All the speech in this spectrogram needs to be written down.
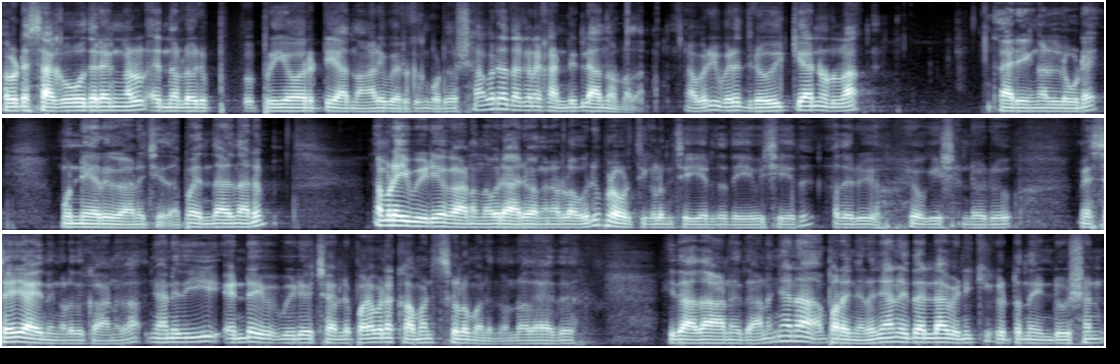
അവരുടെ സഹോദരങ്ങൾ എന്നുള്ളൊരു പ്രിയോറിറ്റി ആ നാല് പേർക്കും കൊടുത്തു. പക്ഷെ അവരതങ്ങനെ കണ്ടില്ല എന്നുള്ളതാണ്. അവർ ഇവരെ ദ്രോഹിക്കാനുള്ള കാര്യങ്ങളിലൂടെ മുന്നേറുകയാണ് ചെയ്തത്. അപ്പോൾ എന്തായിരുന്നാലും നമ്മുടെ ഈ വീഡിയോ കാണുന്നവരാരും അങ്ങനെയുള്ള ഒരു പ്രവൃത്തികളും ചെയ്യരുത് ദയവ് ചെയ്ത്. അതൊരു യോഗീഷിന്റെ ഒരു മെസ്സേജായി നിങ്ങളിത് കാണുക. ഞാനിത് ഈ എന്റെ വീഡിയോ ചാനലിൽ പല പല കമൻസുകളും വരുന്നുണ്ട്. അതായത് ഇത് അതാണ് ഇതാണ്. ഞാൻ പറഞ്ഞത് ഞാൻ ഇതെല്ലാം എനിക്ക് കിട്ടുന്ന ഇൻഡ്യൂഷൻ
